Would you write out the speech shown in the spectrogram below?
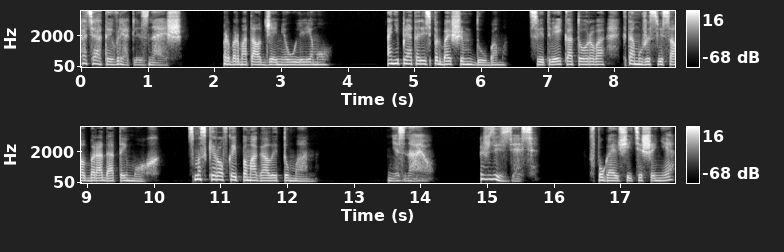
хотя ты вряд ли знаешь», — пробормотал Джейми Уильяму. Они прятались под большим дубом, с ветвей которого к тому же свисал бородатый мох. С маскировкой помогал и туман. «Не знаю. Жди здесь». В пугающей тишине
